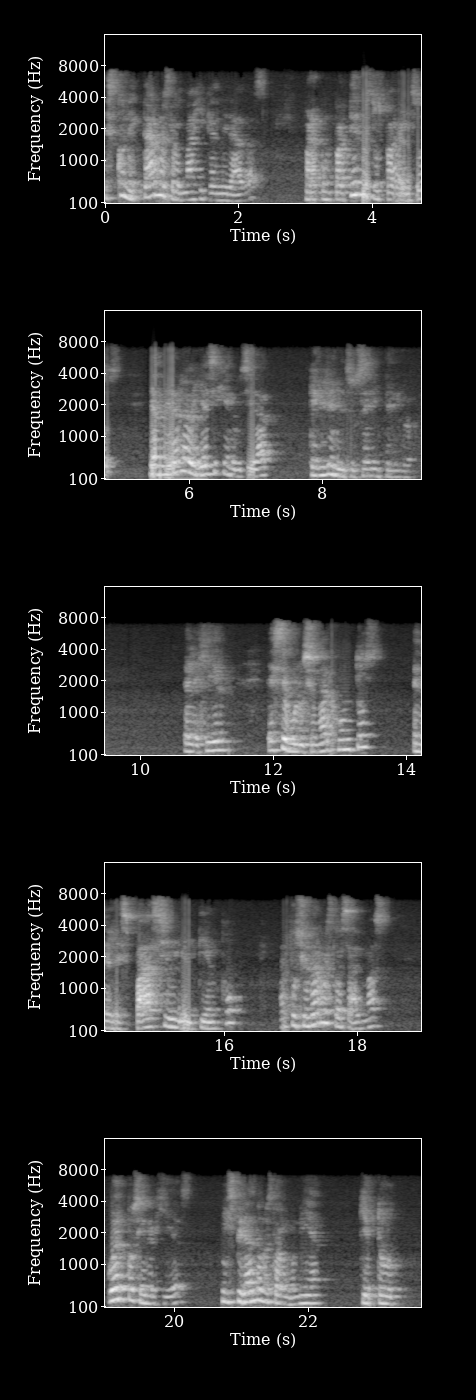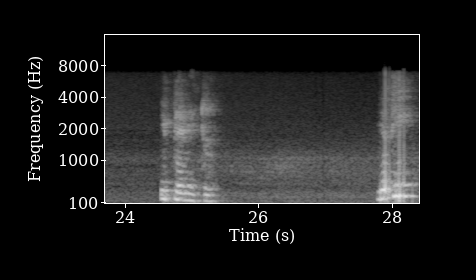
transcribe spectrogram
es conectar nuestras mágicas miradas para compartir nuestros paraísos y admirar la belleza y generosidad que viven en su ser interior. Elegir es evolucionar juntos en el espacio y el tiempo al fusionar nuestras almas, cuerpos y energías, inspirando nuestra armonía, quietud y plenitud. ¿Y a ti ¿Qué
